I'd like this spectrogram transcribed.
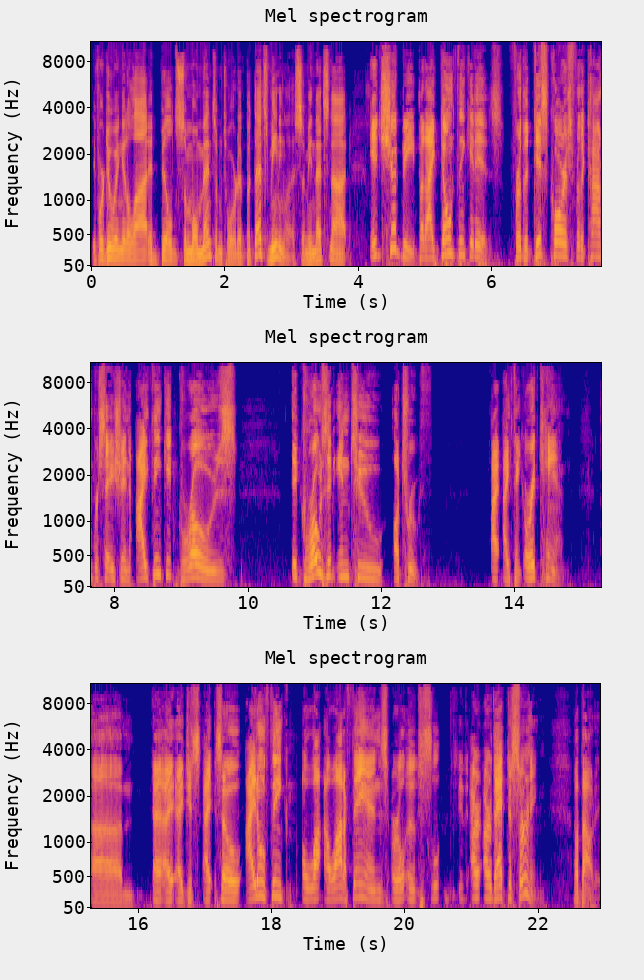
if we're doing it a lot, it builds some momentum toward it, but that's meaningless. I mean, that's not. It should be, but I don't think it is. For the discourse, for the conversation, I think it grows. It grows it into a truth. I, I think, or it can. Um, I, I just I, so I don't think a lot a lot of fans are just are, are that discerning about it.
